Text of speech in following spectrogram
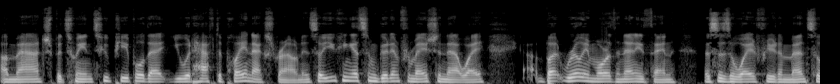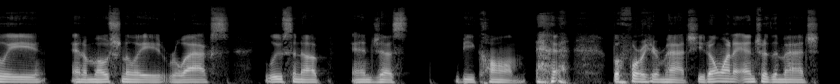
a match between two people that you would have to play next round. And so you can get some good information that way. But really, more than anything, this is a way for you to mentally and emotionally relax, loosen up, and just be calm before your match. You don't want to enter the match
